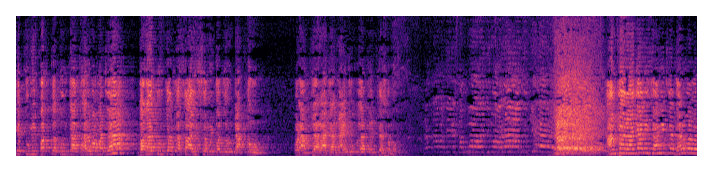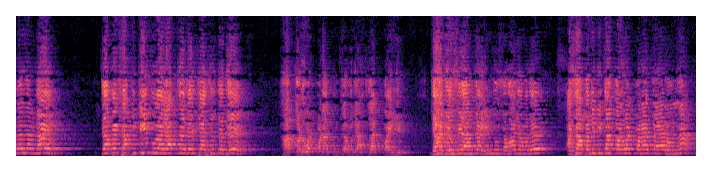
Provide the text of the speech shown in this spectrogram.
की तुम्ही फक्त तुमचा धर्म बदला बघा तुमचं कसं आयुष्य मी बदलून टाकतो. पण आमचा राजा नाही झुकला त्यांच्यासमोर. आमच्या राजाने सांगितलं धर्म बदलणार नाही. त्यापेक्षा कितीही तुला यातना द्यायची असेल तर दे. हा कडवटपणा तुमच्यामध्ये असलाच पाहिजे. ज्या दिवशी आमच्या हिंदू समाजामध्ये अशा पद्धतीचा कडवटपणा तयार होईल ना?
